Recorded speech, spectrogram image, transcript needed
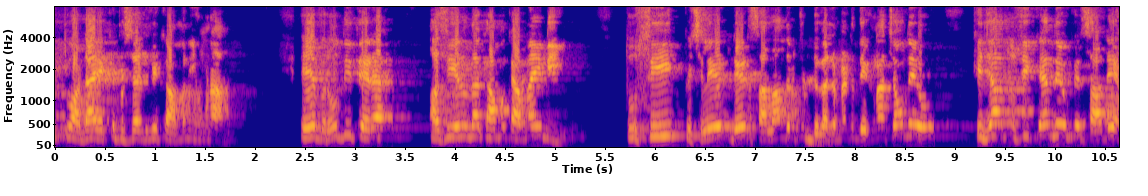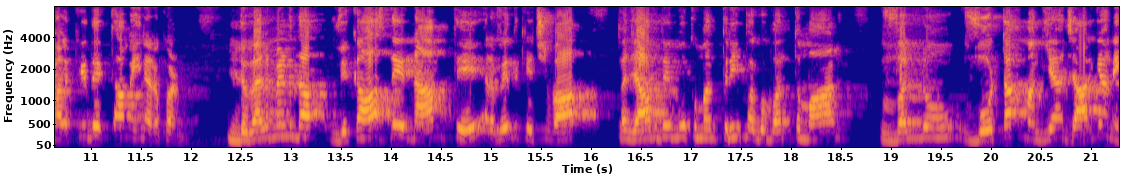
ਤੁਹਾਡਾ 1% ਵੀ ਕੰਮ ਨਹੀਂ ਹੋਣਾ। ਇਹ ਵਿਰੋਧੀ ਧਿਰ ਹੈ, ਅਸੀਂ ਇਹਨਾਂ ਦਾ ਕੰਮ ਕਰਨਾ ਹੀ ਨਹੀਂ। ਤੁਸੀਂ ਪਿਛਲੇ ਡੇਢ ਸਾਲਾਂ ਦੇ ਵਿੱਚ ਡਿਵੈਲਪਮੈਂਟ ਦੇਖਣਾ ਚਾਹੁੰਦੇ ਹੋ ਕਿ ਜਾਂ ਤੁਸੀਂ ਕਹਿੰਦੇ ਹੋ ਕਿ ਸਾਡੇ ਹਲਕੇ ਦੇ ਕੰਮ ਹੀ ਨਾ ਰੁਕਣ। ਡਿਵੈਲਪਮੈਂਟ ਦਾ ਵਿਕਾਸ ਦੇ ਨਾਮ ਤੇ ਅਰਵਿੰਦ ਕੇਜਰੀਵਾਲ ਪੰਜਾਬ ਦੇ ਮੁੱਖ ਮੰਤਰੀ ਭਗਵੰਤ ਮਾਨ ਵੱਲੋਂ ਵੋਟਾਂ ਮੰਗੀਆਂ ਜਾ ਰਹੀਆਂ ਨੇ।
